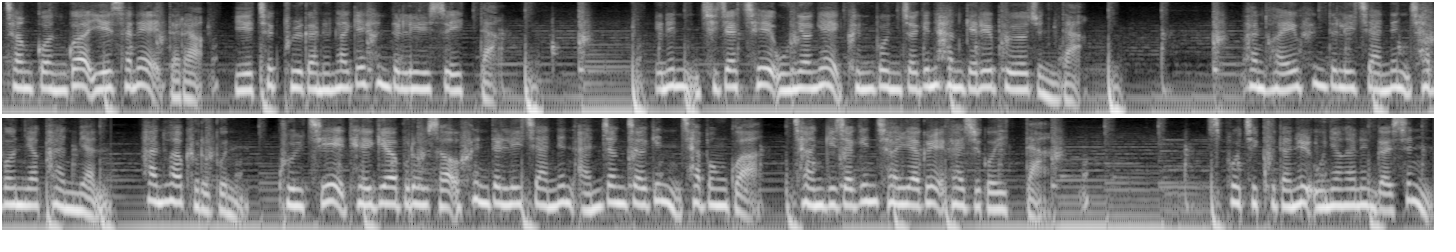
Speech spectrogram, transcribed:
정권과 예산에 따라 예측 불가능하게 흔들릴 수 있다. 이는 지자체 운영의 근본적인 한계를 보여준다. 한화에 흔들리지 않는 자본력 반면 한화그룹은 굴지의 대기업으로서 흔들리지 않는 안정적인 자본과 장기적인 전략을 가지고 있다. 스포츠 구단을 운영하는 것은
